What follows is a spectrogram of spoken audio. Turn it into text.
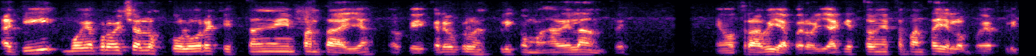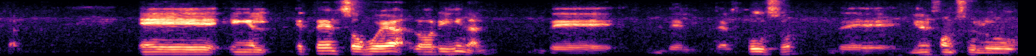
aquí voy a aprovechar los colores que están en pantalla. Ok, creo que los explico más adelante en otra vía, pero ya que están en esta pantalla los voy a explicar. Eh, en el, este es el software original de, del, del curso de Uniform Zulu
